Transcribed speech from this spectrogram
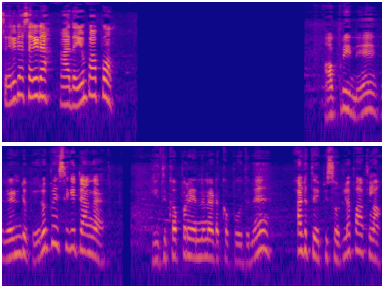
சரிடா சரிடா. அதையும் பார்ப்போம். அப்படின்னு ரெண்டு பேரும் பேசிக்கிட்டாங்க. இதுக்கப்புறம் என்ன நடக்க போகுதுன்னு அடுத்த எபிசோட்ல பார்க்கலாம்.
